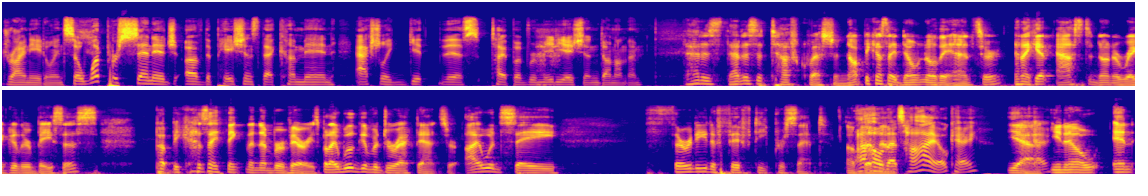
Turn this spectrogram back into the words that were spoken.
dry needling? So, what percentage of the patients that come in actually get this type of remediation done on them? That is that is a tough question. Not because I don't know the answer and I get asked it on a regular basis, but because I think the number varies. But I will give a direct answer. I would say 30 to 50% of the Oh, that's high. Okay. Yeah, Okay. you know, and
